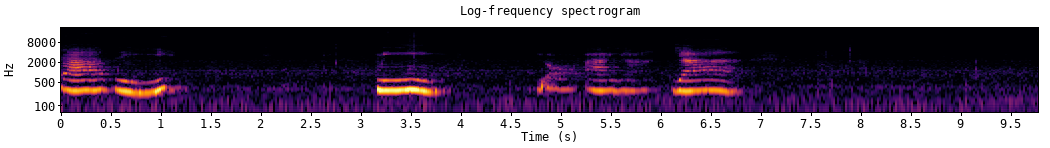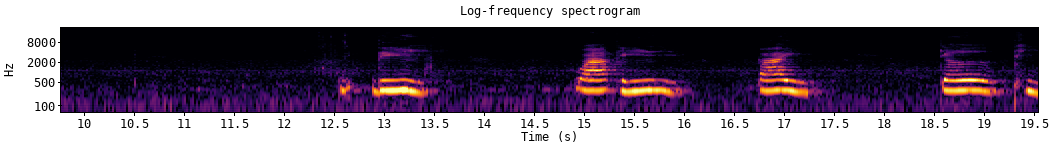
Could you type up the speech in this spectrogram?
ตาสี มียออายายาดี วาที ไป เจอผี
